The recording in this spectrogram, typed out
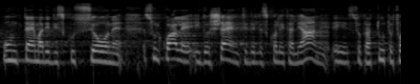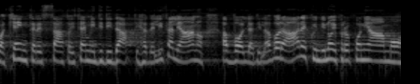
un tema di discussione sul quale i docenti delle scuole italiane e soprattutto cioè, chi è interessato ai temi di didattica dell'italiano ha voglia di lavorare, quindi noi proponiamo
